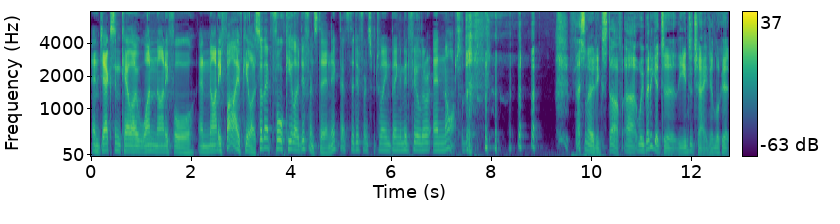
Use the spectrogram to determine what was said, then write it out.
And Jackson Callow, 194 and 95 kilos. So that four kilo difference there, Nick, that's the difference between being a midfielder and not. Fascinating stuff. Uh, we better get to the interchange and look at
